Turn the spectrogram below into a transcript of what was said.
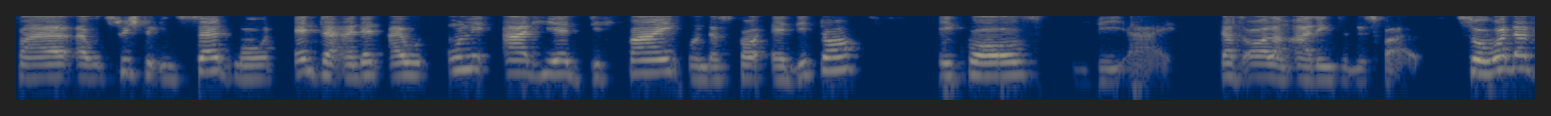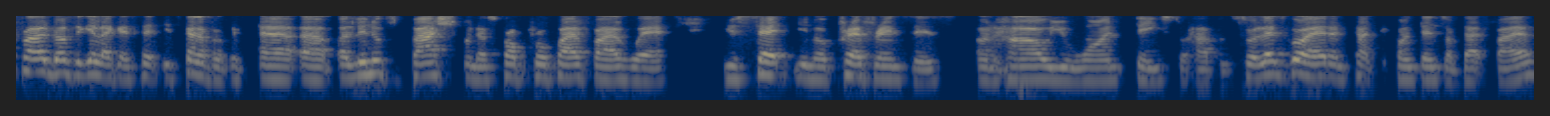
file, I would switch to insert mode, enter, and then I would only add here define underscore editor equals VI. That's all I'm adding to this file. So what that file does, again, like I said, it's kind of a, a, a Linux bash underscore profile file where you set, you know, preferences on how you want things to happen. So let's go ahead and cut the contents of that file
